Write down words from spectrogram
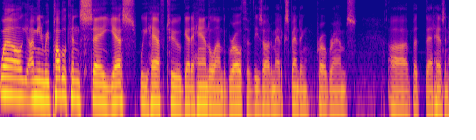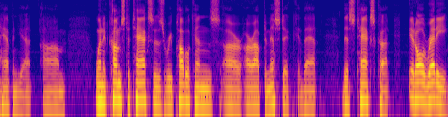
Well, I mean, Republicans say yes, we have to get a handle on the growth of these automatic spending programs, uh, but that hasn't happened yet. Um, when it comes to taxes, Republicans are, are optimistic that this tax cut, it already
